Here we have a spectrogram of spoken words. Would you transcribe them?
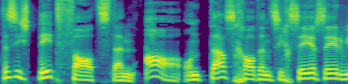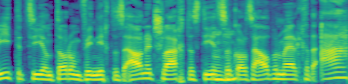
Das ist, dort fährt's dann an. Und das kann dann sich sehr, sehr weiterziehen. Und darum finde ich das auch nicht schlecht, dass die jetzt mhm. sogar selber merken, ah,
